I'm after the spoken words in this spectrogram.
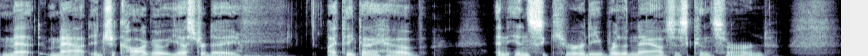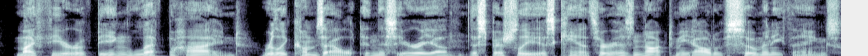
met Matt in Chicago yesterday. I think I have an insecurity where the Navs is concerned. My fear of being left behind really comes out in this area, especially as cancer has knocked me out of so many things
